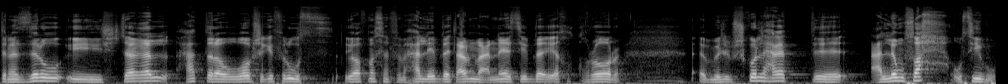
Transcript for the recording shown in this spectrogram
تنزله يشتغل حتى لو هو مش هيجيب فلوس. يقف مثلا في محل يبدأ يتعامل مع الناس يبدأ ياخد قرار. مش مش كل حاجة علمه صح وسيبه.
